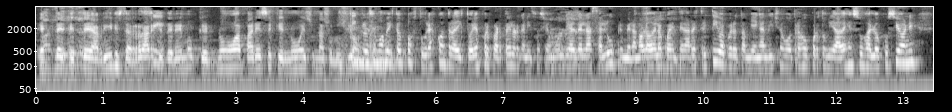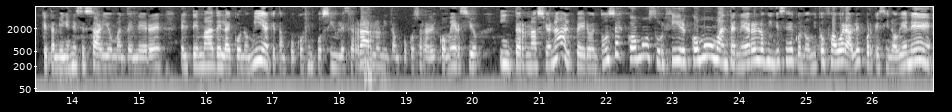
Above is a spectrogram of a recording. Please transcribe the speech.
este, este abrir y cerrar que tenemos que no aparece que no es una solución. incluso hemos visto posturas contradictorias por parte de la Organización Mundial de la Salud. Primero han hablado de la cuarentena restrictiva, pero también han dicho en otras oportunidades en sus alocuciones que también es necesario mantener eh, el tema de la economía, que tampoco es imposible cerrarlo, ni tampoco cerrar el comercio internacional. Pero entonces, ¿cómo surgir, cómo mantener los índices económicos favorables? Porque si no viene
